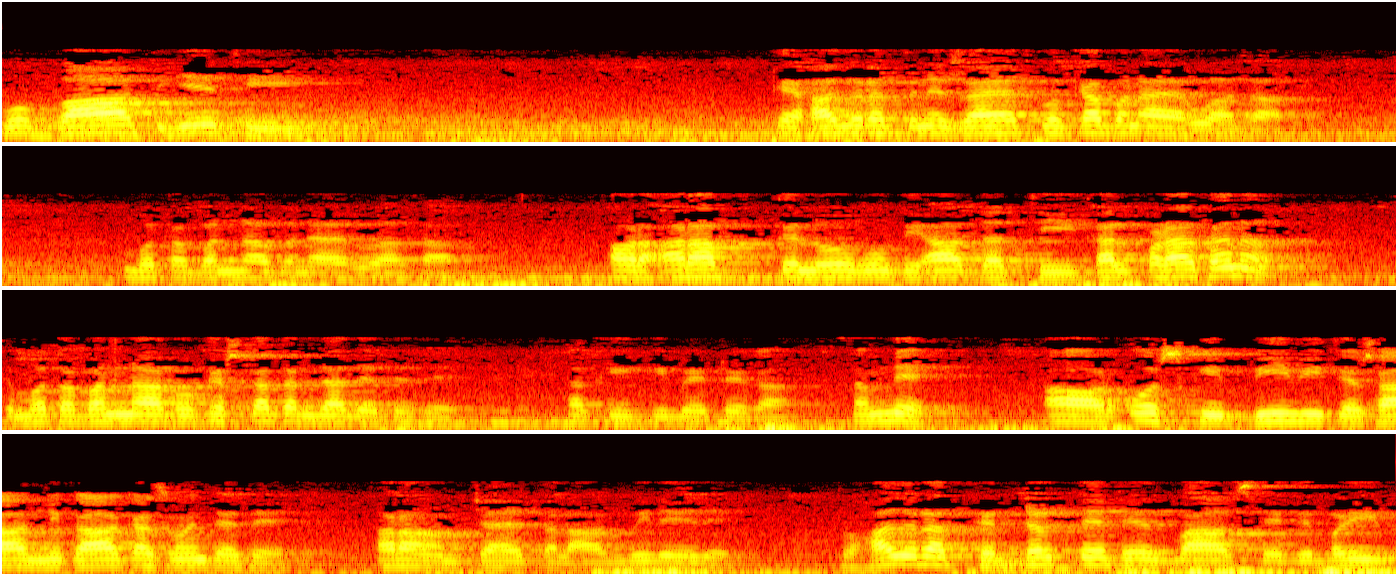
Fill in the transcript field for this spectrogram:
وہ بات یہ تھی کہ حضرت نے زید کو کیا بنایا ہوا تھا؟ متبنا بنایا ہوا تھا۔ اور عرب کے لوگوں کی عادت تھی۔ کل پڑھا تھا نا؟ کہ متبنا کو کس کا درجہ دیتے تھے؟ حقیقی بیٹے کا، سمجھے؟ اور اس کی بیوی کے ساتھ نکاح کا سمجھتے تھے؟ آرام چاہے طلاق بھی دے دے۔ تو حضرت پھر ڈرتے تھے اس بات سے کہ بڑی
